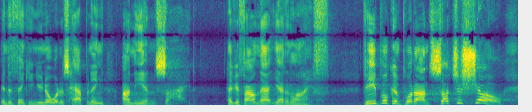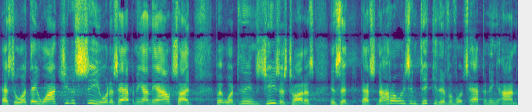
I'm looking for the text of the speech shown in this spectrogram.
into thinking you know what is happening on the inside. Have you found that yet in life? People can put on such a show as to what they want you to see, what is happening on the outside. But what Jesus taught us is that that's not always indicative of what's happening on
